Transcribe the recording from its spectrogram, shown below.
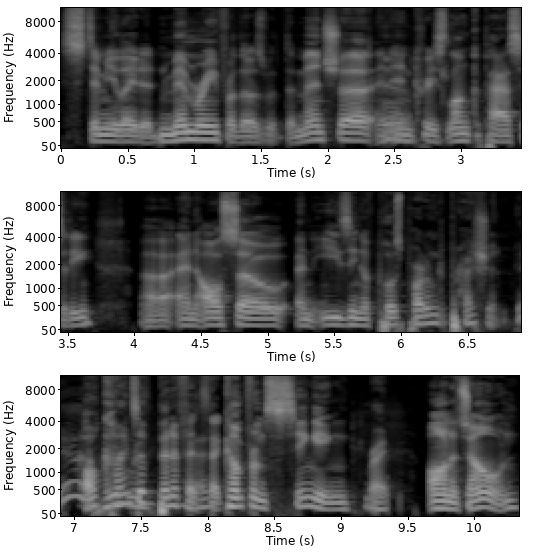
stimulated memory for those with dementia, and Yeah. increased lung capacity, uh, and also an easing of postpartum depression. Yeah, all kinds of benefits that come from singing Right. on its own.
